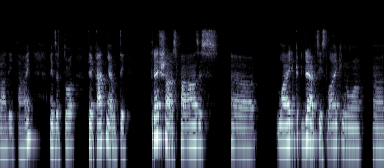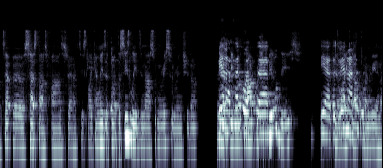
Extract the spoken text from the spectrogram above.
rādītāji. Līdz ar to tiek atņemti trešās fāzes laika, reakcijas laika no sestās fāzes reakcijas laikiem. Līdz ar to tas izlīdzinās un visur viņš ir. Vienmēr sakot, no pildījis. Jā, tad vienmēr sakot,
